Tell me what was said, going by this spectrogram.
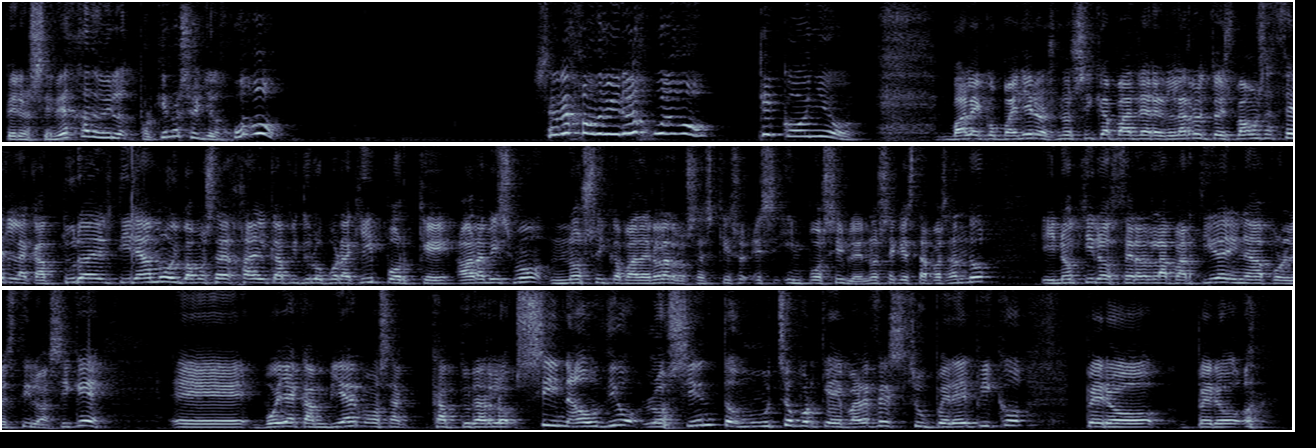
Pero se deja de oír. ¿Por qué no se oye el juego? ¡Se ha dejado de oír el juego! ¿Qué coño? Vale, compañeros, no soy capaz de arreglarlo, entonces vamos a hacer la captura del Tiramo y vamos a dejar el capítulo por aquí porque ahora mismo no soy capaz de arreglarlo. O sea, es que eso es imposible, no sé qué está pasando y no quiero cerrar la partida ni nada por el estilo. Así que eh, voy a cambiar, vamos a capturarlo sin audio. Lo siento mucho porque me parece súper épico, pero... pero...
